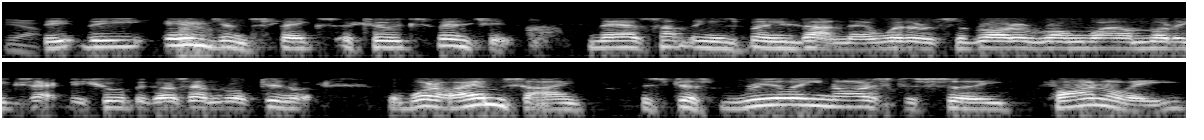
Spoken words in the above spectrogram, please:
Yeah. The the engine specs are too expensive. Now something has been done. Now whether it's the right or wrong way, I'm not exactly sure because I haven't looked into it. But what I am saying is just really nice to see. Finally,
